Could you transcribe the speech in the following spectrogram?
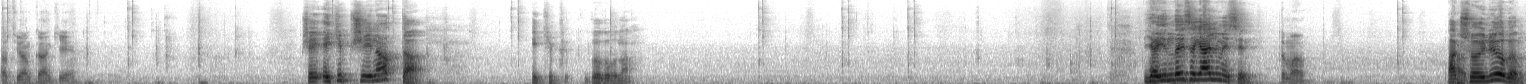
Atıyorum kanki. Şey ekip şeyini at da. Ekip grubuna. Yayındaysa gelmesin. Tamam. Bak Abi. söylüyorum.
